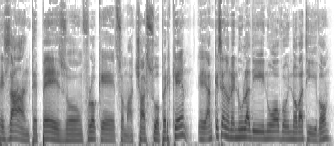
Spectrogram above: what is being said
pesante, peso, un flow che insomma ha il suo perché, e anche se non è nulla di nuovo, innovativo,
